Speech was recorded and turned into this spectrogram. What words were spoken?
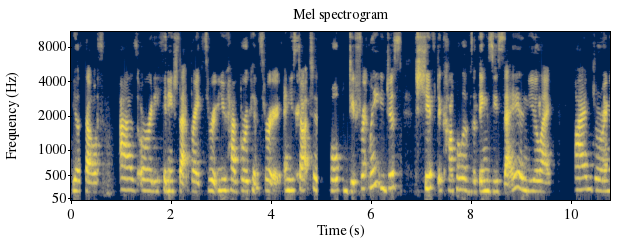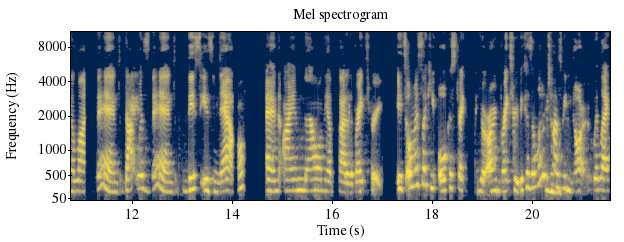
yourself as already finished that breakthrough, you have broken through and you start to talk differently. You just shift a couple of the things you say, and you're like, I'm drawing a line then. That was then. This is now. And I am now on the other side of the breakthrough. It's almost like you orchestrate your own breakthrough because a lot of times we mm-hmm. know we're like,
